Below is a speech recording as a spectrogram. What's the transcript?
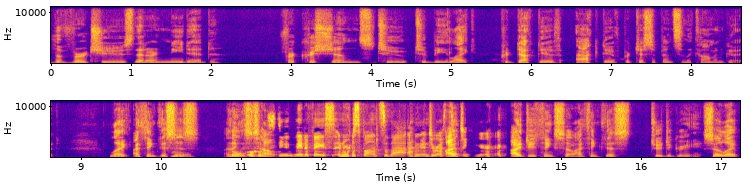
the virtues that are needed for Christians to to be like productive, active participants in the common good. Like I think this mm. is I think ooh, this is how Steve made a face in response to that. I'm interested I, to hear. I do think so. I think this to a degree. So, like,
